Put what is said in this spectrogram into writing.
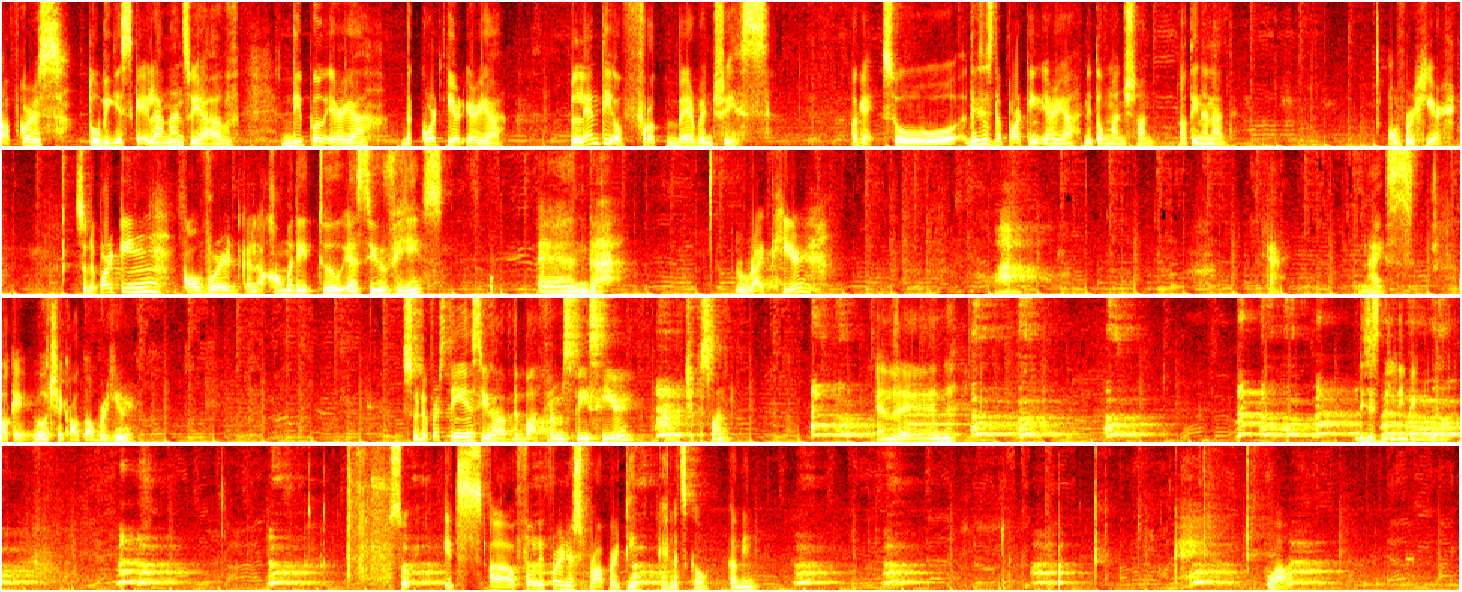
Of course, tubig is kailangan. So you have deep well area, the courtyard area, plenty of fruit bearing trees. Okay, so this is the parking area nitong mansion. O, tingnan. Over here. So the parking covered can accommodate two SUVs. And right here, wow. Okay, nice. Okay, we'll check out over here. So the first thing is you have the bathroom space here. Check this one. And then this is the living room. So it's a fully furnished property. Okay, let's go. Come in.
